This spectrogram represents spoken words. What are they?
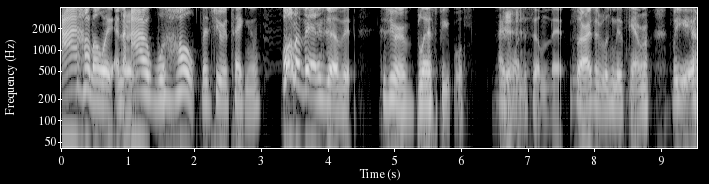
I hold on, wait. And Hey. I would hope that you are taking full advantage of it. Because you're a blessed people. I just Yeah. wanted to tell them that. Sorry, I should be looking at this camera. But yeah.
